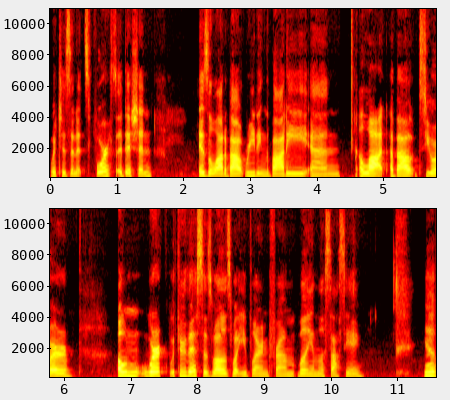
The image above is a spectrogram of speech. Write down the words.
which is in its fourth edition, is a lot about reading the body and a lot about your own work through this, as well as what you've learned from William LeSassier. Yeah,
